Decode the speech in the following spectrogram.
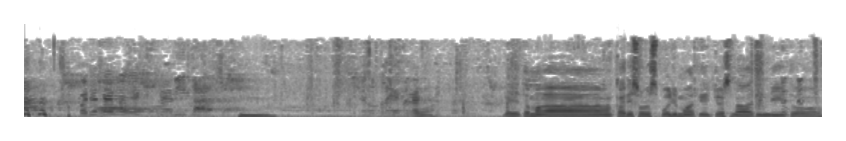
Pwede tayo mag-extend. Di kasha. hmm. Pero try pala. Oh. Ganito mga ka-resourceful yung mga teachers natin dito. Oh.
